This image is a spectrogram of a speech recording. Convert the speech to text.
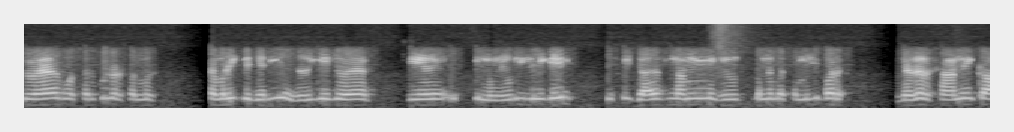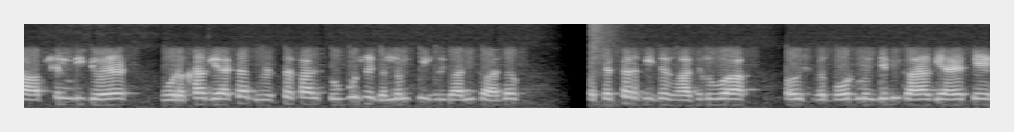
جو ہے وہ سرکولر سمری کے ذریعے ذریعے جو ہے یہ اس کی منظوری لی گئی۔ اس کی اجازت نامے میں ضرورت بننے اسمبلی پر نظر ثانی کا آپشن بھی جو ہے وہ رکھا گیا تھا۔ گزشتہ سال صوبوں سے گندم کی خریداری کا ہدف پچہتر فیصد حاصل ہوا اور اس رپورٹ میں یہ بھی کہا گیا ہے کہ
